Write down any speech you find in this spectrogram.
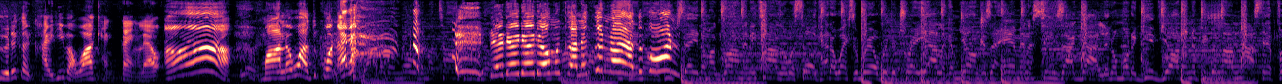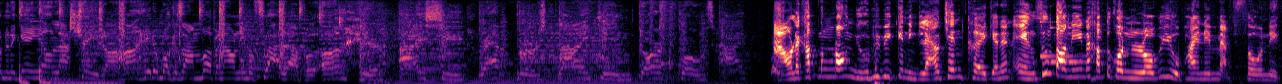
คือถ้าเกิดใครที่แบบว่าแข็งแกร่งแล้วอ่ามาแล้วว่ะทุกคนอะเดี๋ยวเดี๋ยวเดี๋ยวมันเกิดอะไรขึ้นน่ะทุกคน I เอาละครับน้องๆอยู่พี่บิ๊กกันอีกแล้วเช่นเคยกันนั่นเอง ซึ่งตอนนี้นะครับทุกคนเราก็อยู่ภายในแมป Sonic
